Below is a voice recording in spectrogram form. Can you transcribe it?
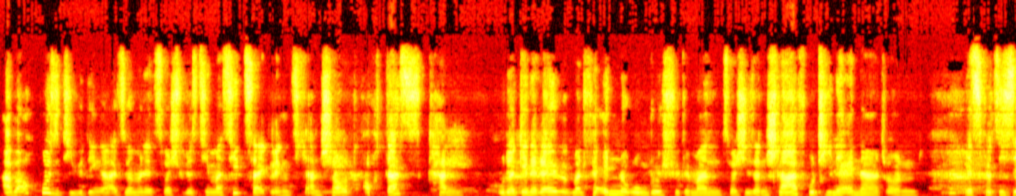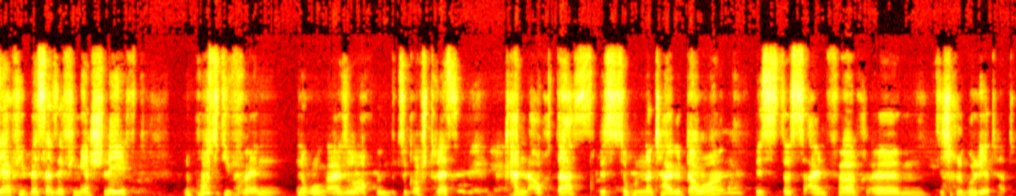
Aber auch positive Dinge. Also wenn man jetzt zum Beispiel das Thema Seed Cycling sich anschaut, auch das kann oder generell, wenn man Veränderungen durchführt, wenn man zum Beispiel seine Schlafroutine ändert und jetzt plötzlich sehr viel besser, sehr viel mehr schläft, eine positive Veränderung, also auch in Bezug auf Stress, kann auch das bis zu 100 Tage dauern, bis das einfach ähm, sich reguliert hat.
